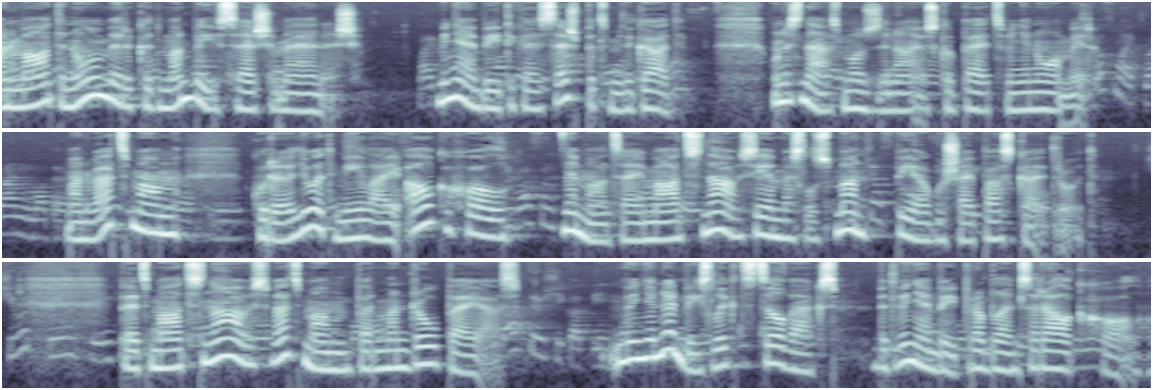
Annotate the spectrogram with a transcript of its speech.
Mana māte nomira, kad man bija seši mēneši. Viņai bija tikai 16 gadi, un es neesmu uzzinājusi, kāpēc viņa nomira. Mana vecmāma, kura ļoti mīlēja alkoholu, nemācēja mātes nāves iemeslus man, pieaugušai, paskaidrot. Pēc mātes nāves vecmāma par mani rūpējās. Viņa nebija slikts cilvēks, bet viņai bija problēmas ar alkoholu.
